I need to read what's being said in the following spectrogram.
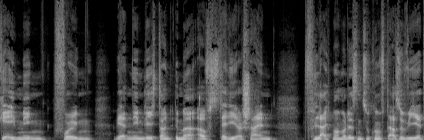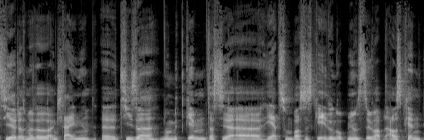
Gaming-Folgen werden nämlich dann immer auf Steady erscheinen. Vielleicht machen wir das in Zukunft auch so wie jetzt hier, dass wir da einen kleinen äh, Teaser nur mitgeben, dass ihr äh, Herz um was es geht und ob wir uns da überhaupt auskennen.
